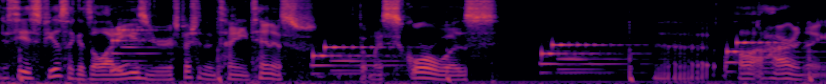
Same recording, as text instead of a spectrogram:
You see, this feels like it's a lot easier, especially than Tiny Tennis, but my score was uh, a lot higher in that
